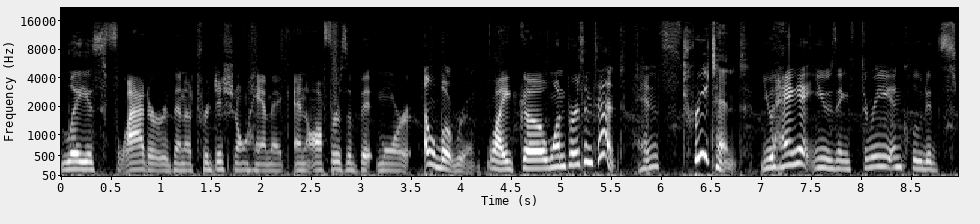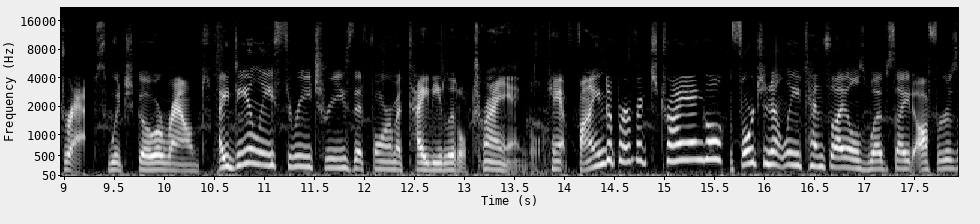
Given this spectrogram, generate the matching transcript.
lays flatter than a traditional hammock and offers a bit more elbow room, like a one-person tent, hence tree tent. You hang it using three included straps, which go around, ideally three trees that form a tidy little triangle. Can't find a perfect triangle? Fortunately, Tentsile's website offers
